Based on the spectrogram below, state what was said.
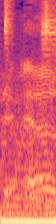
better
